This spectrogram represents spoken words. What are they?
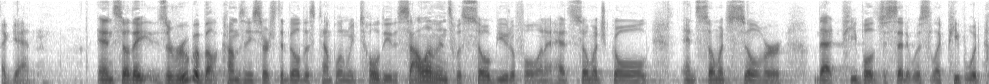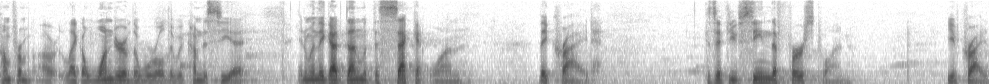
again. And so they, Zerubbabel comes and he starts to build this temple. And we told you the Solomon's was so beautiful and it had so much gold and so much silver that people just said it was like people would come from a, like a wonder of the world. They would come to see it. And when they got done with the second one, they cried. Because if you've seen the first one, you've cried.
